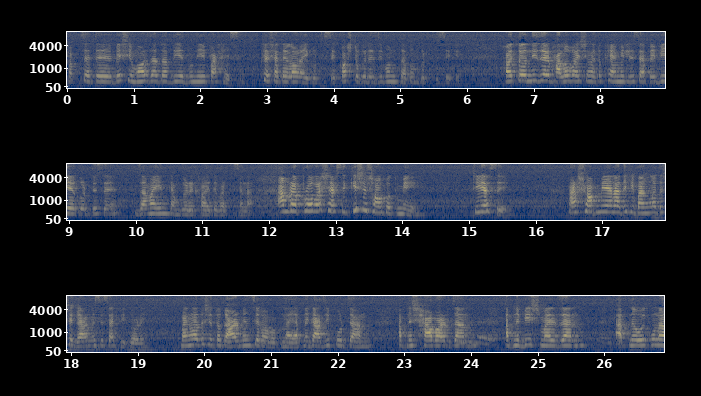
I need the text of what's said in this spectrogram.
সবচাইতে বেশি মর্যাদা দিয়ে দুনিয়ায় পাঠাইছে। সুখের সাথে লড়াই করতেছে, কষ্ট করে জীবন যাপন করতেছে কে হয়তো নিজের ভালোবাসে, হয়তো ফ্যামিলির চাপে বিয়ে করতেছে জামাই ইনকাম করে খাওয়াইতে পারতেছে না। আমরা প্রবাসে আসছি কিছু সংখ্যক মেয়ে, ঠিক আছে? আর সব মেয়েরা দেখি বাংলাদেশে গার্মেন্টসে চাকরি করে। বাংলাদেশে তো গার্মেন্টসের অভাব নাই। আপনি গাজীপুর যান, আপনি সাভার যান, আপনি বিশ মাইল যান, আপনি ওই কোনা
